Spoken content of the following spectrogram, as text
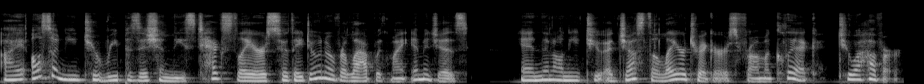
I also need to reposition these text layers so they don't overlap with my images, and then I'll need to adjust the layer triggers from a click to a hover.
